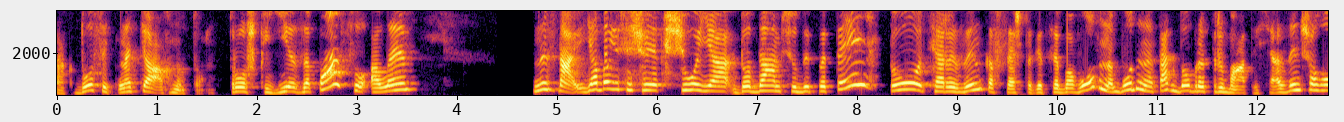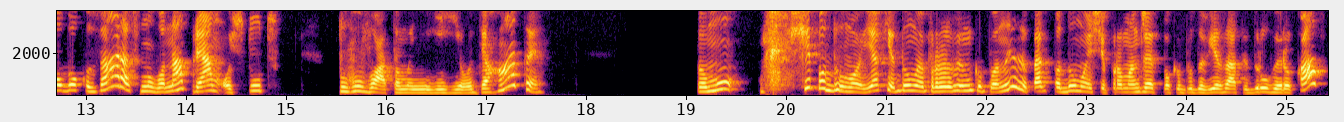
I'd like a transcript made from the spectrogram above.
так, досить натягнуто. Трошки є запасу, але не знаю. Я боюся, що якщо я додам сюди петель, то ця резинка, все ж таки, це бавовна, буде не так добре триматися. А з іншого боку, зараз ну, вона прям ось тут тугувато мені її одягати. Тому ще подумаю, як я думаю про резинку понизу, так подумаю ще про манжет, поки буду в'язати другий рукав.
